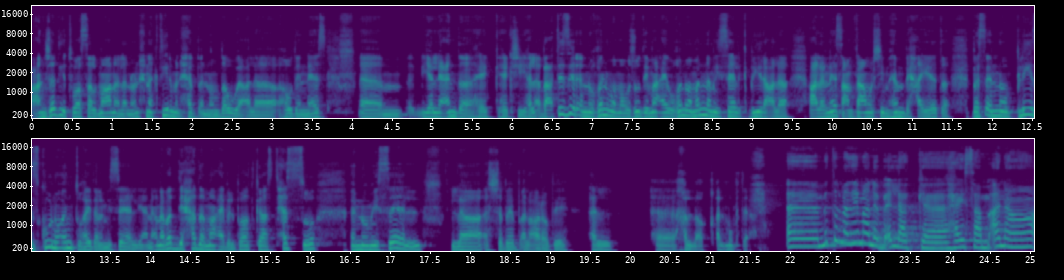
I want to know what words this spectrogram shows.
عن جد يتواصل معنا لأنه نحن كتير بنحب إنه نضوي على هودي الناس. يلي عندها هيك هيك شيء هلأ بعتذر إنه غنوة موجودة معي وغنوة منا مثال كبير على على ناس عم تعمل شيء مهم بحياتها. بس إنه please كونوا أنتم هيدا المثال. يعني أنا بدي حدا معي بالبودكاست تحسه إنه مثال للشباب العربي خلاق المبدع. أه مثل ما دائما بقول لك هيثم أنا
